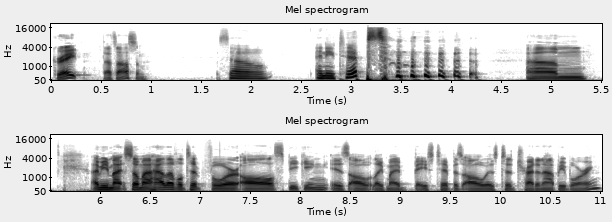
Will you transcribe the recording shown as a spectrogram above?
Great, that's awesome. So, any tips? Um, I mean, my so my high level tip for all speaking is all like my base tip is always to try to not be boring.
